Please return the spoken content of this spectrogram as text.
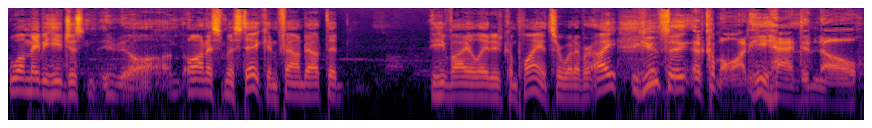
Well, maybe he just uh, honest mistake and found out that he violated compliance or whatever. I you think? Uh, come on, he had to know.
